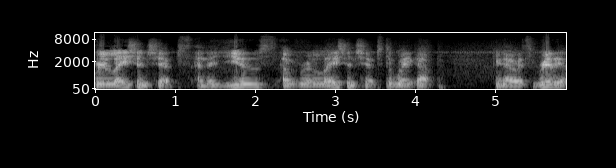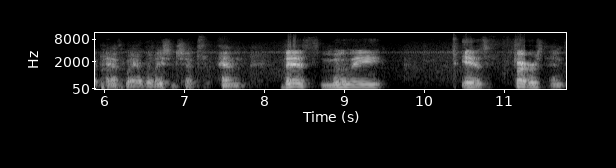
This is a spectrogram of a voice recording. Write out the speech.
relationships and the use of relationships to wake up. You know, it's really a pathway of relationships. And this movie is first and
